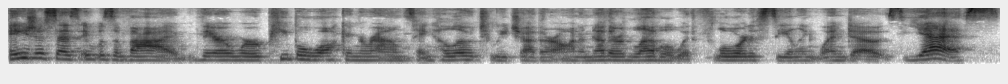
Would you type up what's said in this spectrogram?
Asia says it was a vibe. There were people walking around saying hello to each other on another level with floor to ceiling windows. Yes.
